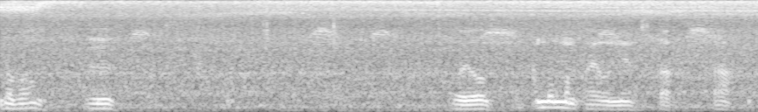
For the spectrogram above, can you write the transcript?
이거 봐 응. 어, 이거 한 번만. 딱, 딱.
